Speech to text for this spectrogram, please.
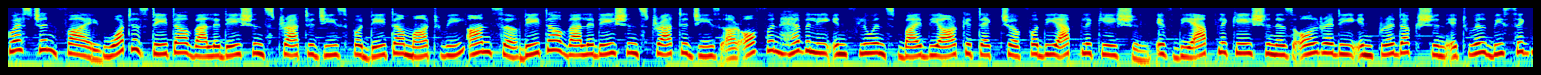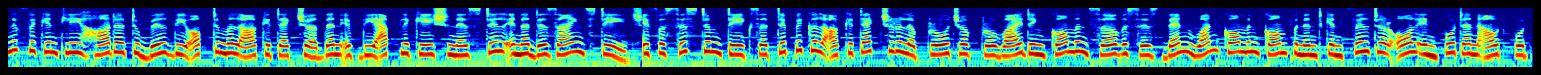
Question 5. What is data validation strategies for data mart v? Answer. Data validation strategies are often heavily influenced by the architecture for the application. If the application is already in production it will be significantly harder to build the optimal architecture than if the application is still in a design stage. If a system takes a typical architectural approach of providing common services then one common component can filter all input and and output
